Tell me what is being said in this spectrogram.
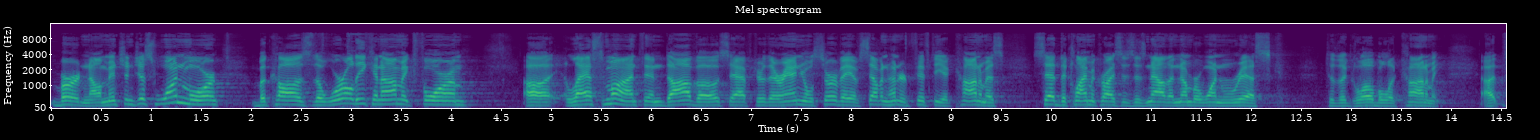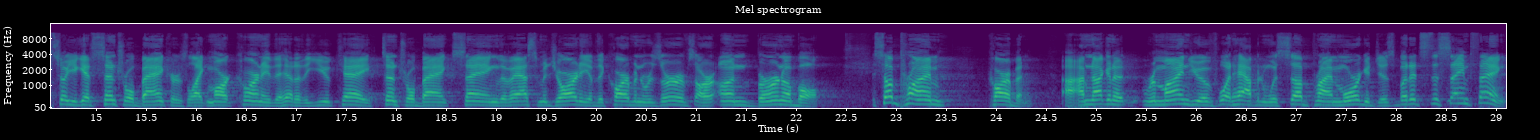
burden. I'll mention just one more because the World Economic Forum uh, last month in Davos, after their annual survey of 750 economists, said the climate crisis is now the number one risk to the global economy. Uh, so you get central bankers like Mark Carney, the head of the UK central bank, saying the vast majority of the carbon reserves are unburnable. Subprime carbon. I'm not going to remind you of what happened with subprime mortgages, but it's the same thing.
